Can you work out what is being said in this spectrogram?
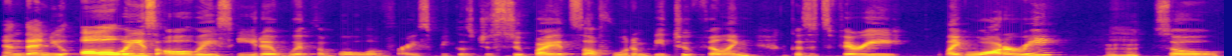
And then you always, always eat it with a bowl of rice because just soup by itself wouldn't be too filling because it's very like watery. Mhm. So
